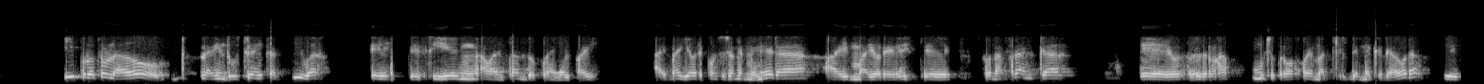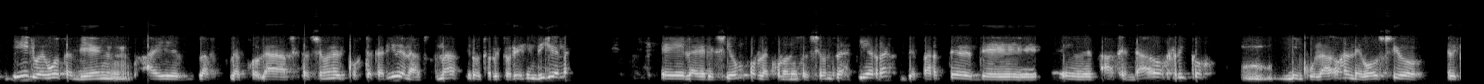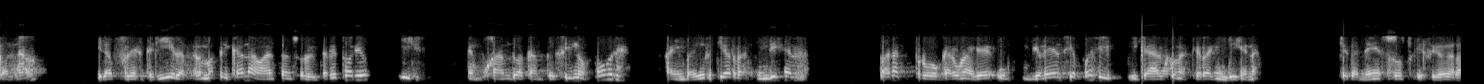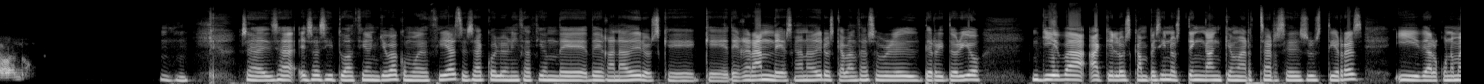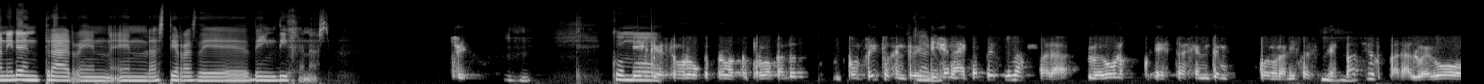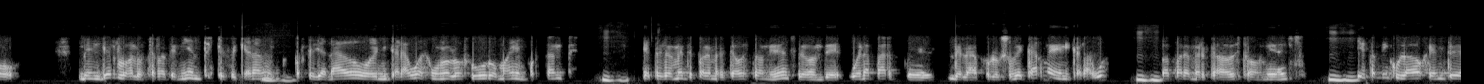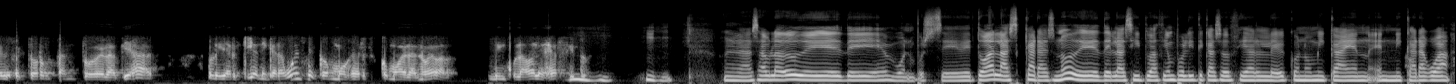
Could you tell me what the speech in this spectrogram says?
Y por otro lado, las industrias extractivas este, siguen avanzando pues en el país hay mayores concesiones mineras, hay mayores este, zonas francas, eh, mucho trabajo de, de eh, y luego también hay la, situación en el Costa Caribe, en las zonas de los territorios indígenas, eh, la agresión por la colonización de las tierras de parte de hacendados ricos mm, vinculados al negocio del ganado y la forestería y la palma africana avanzan sobre el territorio y empujando a campesinos pobres a invadir tierras indígenas para provocar una, violencia pues y, quedar con las tierras indígenas, que también eso que sigue grabando. O sea, esa, esa situación lleva, como decías, esa colonización de, de ganaderos, que, que, de grandes ganaderos que avanzan sobre el territorio, lleva a que los campesinos tengan que marcharse de sus tierras y de alguna manera entrar en, en las tierras de, de indígenas. Sí. Y que están provocando conflictos entre indígenas y campesinos para luego esta gente organiza espacios para luego venderlos a los terratenientes que se quedan, porque el ganado en Nicaragua es uno de los rubros más importantes, especialmente para el mercado estadounidense, donde buena parte de la producción de carne de Nicaragua va para el mercado estadounidense. Y está vinculado gente del sector tanto de la vieja oligarquía nicaragüense como, como de la nueva, vinculado al ejército has hablado de, bueno, pues eh, de todas las caras, ¿no? De, la situación política, social, económica en, Nicaragua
